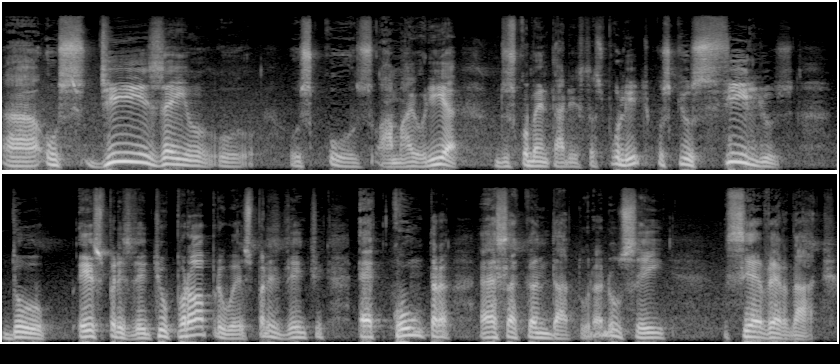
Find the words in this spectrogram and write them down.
Uh, os, dizem o, os, os, a maioria dos comentaristas políticos que os filhos do ex-presidente, o próprio ex-presidente, é contra essa candidatura. Não sei se é verdade.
